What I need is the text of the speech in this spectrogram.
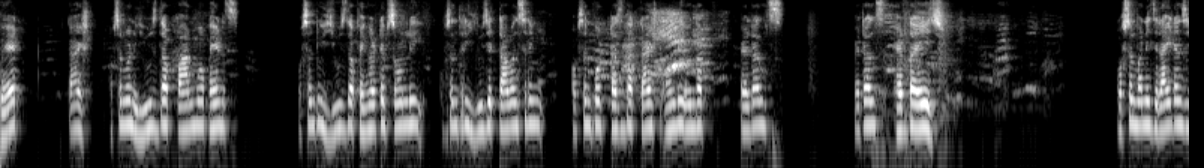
wet cast. Option 1. Use the palm of hands. Option 2. Use the fingertips only. Option 3. Use a towel string. Option 4. Touch the cast only on the pedals. petals at the edge option 1 is right answer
